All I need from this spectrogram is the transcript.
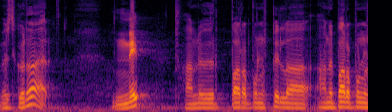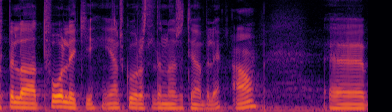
veistu hver það er? Nipp hann er bara búin að spila hann er bara búin að spila tvo leiki í hans skúrastildinu þessu tímabili. Já, uh,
